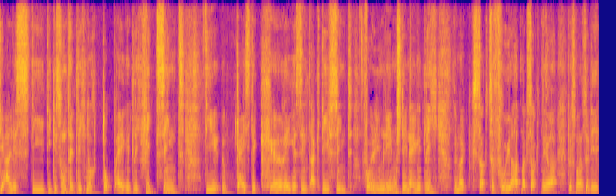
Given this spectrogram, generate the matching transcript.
die alles, die, die gesundheitlich noch top eigentlich fit sind, die geistig äh, rege sind, aktiv sind, voll im Leben stehen eigentlich. Wenn man sagt, zu so früher hat man gesagt, naja, das waren so die,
